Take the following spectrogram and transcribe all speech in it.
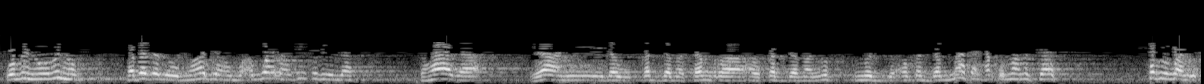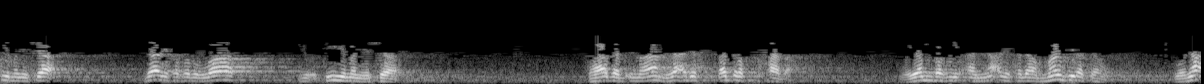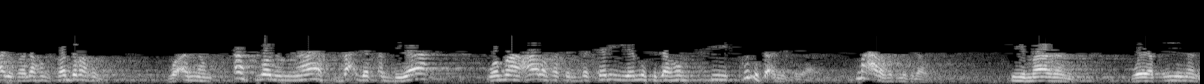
ومنهم ومنهم. فبذلوا مهاجرهم وأموالهم في سبيل الله. فهذا يعني لو قدم تمرة أو قدم نصف مد أو قدم ما تلحق ما مكات فضل الله يؤتي من يشاء. ذلك فضل الله يؤتيه من يشاء. فهذا الإمام يعرف قدر الصحابة. وينبغي أن نعرف لهم منزلتهم ونعرف لهم قدرهم وأنهم أفضل الناس بعد الأنبياء وما عرفت البشرية مثلهم في كل شأن الحياة. ما عرفت مثلهم. إيمانا ويقينا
